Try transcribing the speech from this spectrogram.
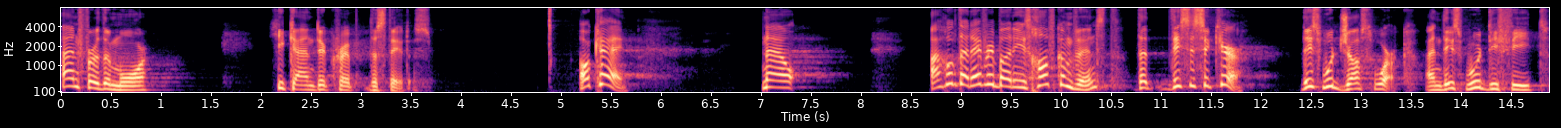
and furthermore, he can decrypt the status. Okay. Now, I hope that everybody is half convinced that this is secure. This would just work, and this would defeat,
